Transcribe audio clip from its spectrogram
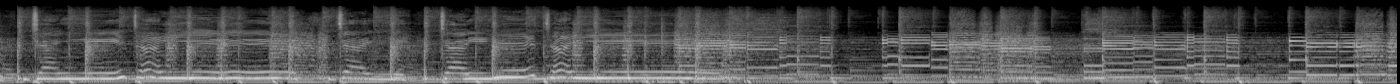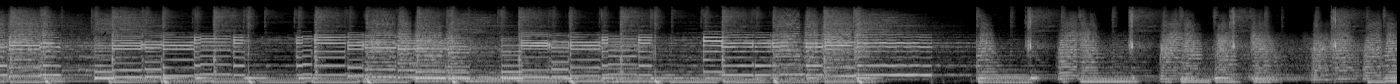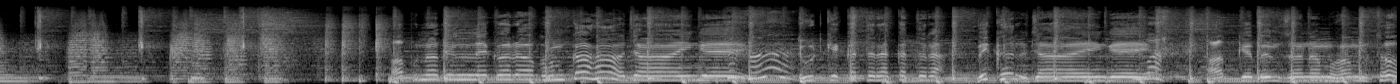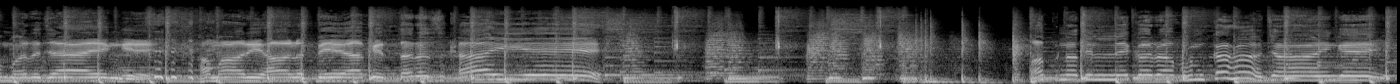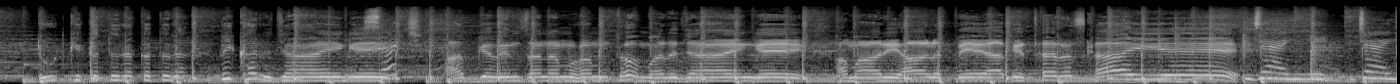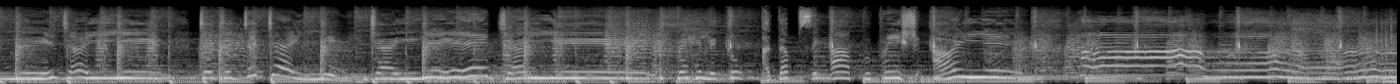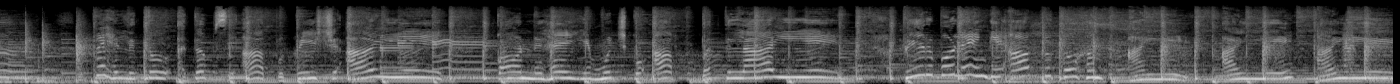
कतरा बिखर जाएँगे। आपके बिन जन्म हम तो मर जाएँगे। हमारी हालत पे आके तरस खाइए। अपना दिल लेकर अब हम कहाँ जाएँगे? टूट के कतरा कतरा बिखर जाएँगे। सच? आपके बिन सनम हम तो मर जाएँगे। हमारी हालत पे आके तरस खाइए। जाइए जाइए जाइए जाइए जाइए जाइए। पहले तो अदब से आप पेश आइए। हाँ। पहले तो अदब से आप पेश आइए। कौन है ये मुझको आप बतलाइए? फिर आपको हम। आइए आइए आइए।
